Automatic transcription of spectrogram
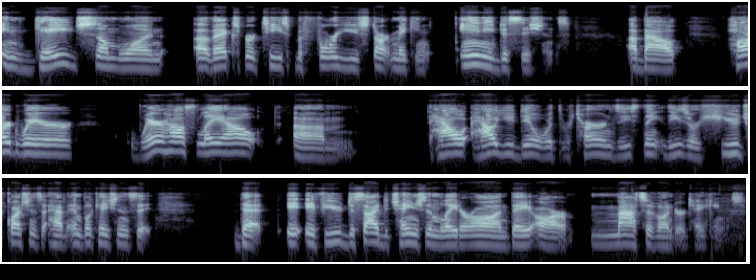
engage someone of expertise before you start making any decisions about hardware, warehouse layout, um, how how you deal with returns. These things these are huge questions that have implications that that if you decide to change them later on, they are massive undertakings.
